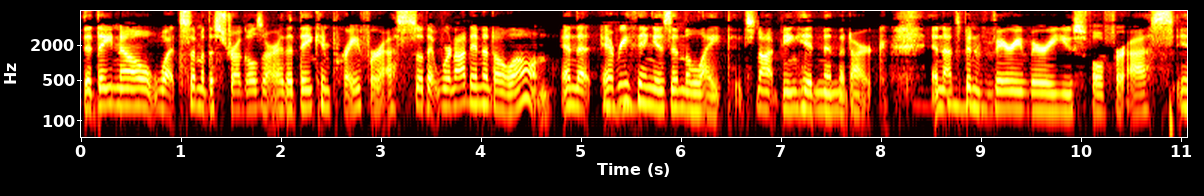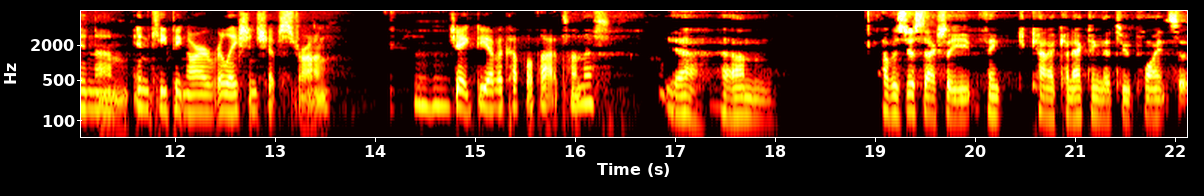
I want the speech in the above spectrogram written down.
that they know what some of the struggles are, that they can pray for us, so that we're not in it alone, and that mm-hmm. everything is in the light. It's not being hidden in the dark, and that's mm-hmm. been very very useful for us in um, in keeping our relationships strong. Mm-hmm. Jake, do you have a couple thoughts on this? Yeah. Um, I was just actually think kind of connecting the two points of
